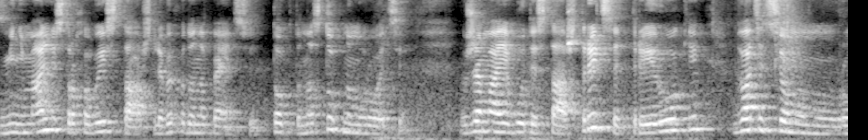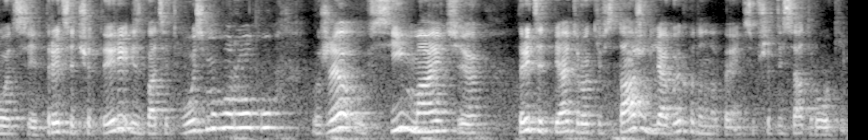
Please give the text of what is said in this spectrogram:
мінімальний страховий стаж для виходу на пенсію. Тобто наступному році вже має бути стаж 33 роки, в 27-му році 34 і з 28-го року вже всі мають е, 35 років стажу для виходу на пенсію в 60 років.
